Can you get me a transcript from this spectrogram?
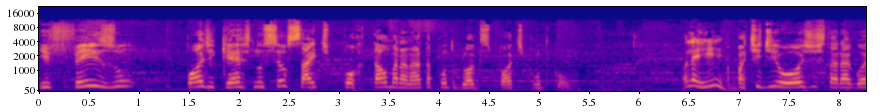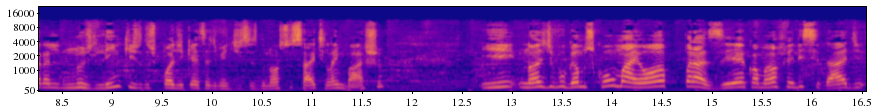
e fez um podcast no seu site, portalmaranata.blogspot.com. Olha aí. A partir de hoje estará agora nos links dos podcasts adventistas do nosso site, lá embaixo. E nós divulgamos com o maior prazer, com a maior felicidade,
